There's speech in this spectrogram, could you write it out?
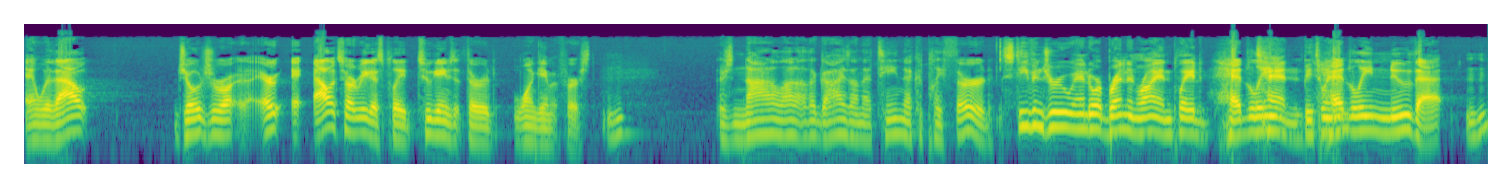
And without Joe Girard, Alex Rodriguez played two games at third, one game at 1st mm-hmm. There's not a lot of other guys on that team that could play third. Stephen Drew and or Brendan Ryan played Headley, 10 between them. Headley knew that, mm-hmm.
